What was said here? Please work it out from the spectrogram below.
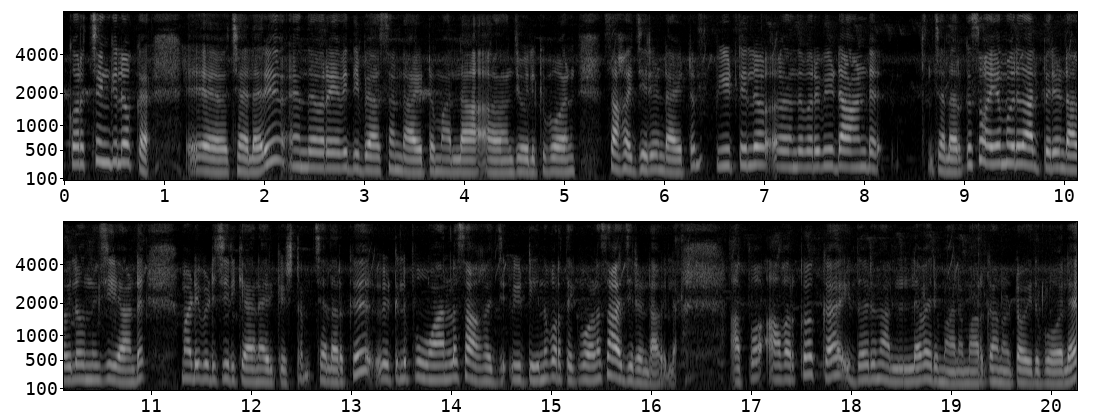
കുറച്ചെങ്കിലുമൊക്കെ ചിലർ എന്താ പറയുക വിദ്യാഭ്യാസം ഉണ്ടായിട്ടും അല്ല ജോലിക്ക് പോകാൻ സാഹചര്യം ഉണ്ടായിട്ടും വീട്ടിൽ എന്താ പറയുക വിടാണ്ട് ചിലർക്ക് സ്വയം ഒരു താല്പര്യം ഉണ്ടാവില്ല ഒന്നും ചെയ്യാണ്ട് മടി പിടിച്ചിരിക്കാനായിരിക്കും ഇഷ്ടം. ചിലർക്ക് വീട്ടിൽ പോകാനുള്ള സാഹചര്യം വീട്ടിൽ നിന്ന് പുറത്തേക്ക് പോകാനുള്ള സാഹചര്യം ഉണ്ടാവില്ല. അപ്പോൾ അവർക്കൊക്കെ ഇതൊരു നല്ല വരുമാന മാർഗമാണ് കേട്ടോ. ഇതുപോലെ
